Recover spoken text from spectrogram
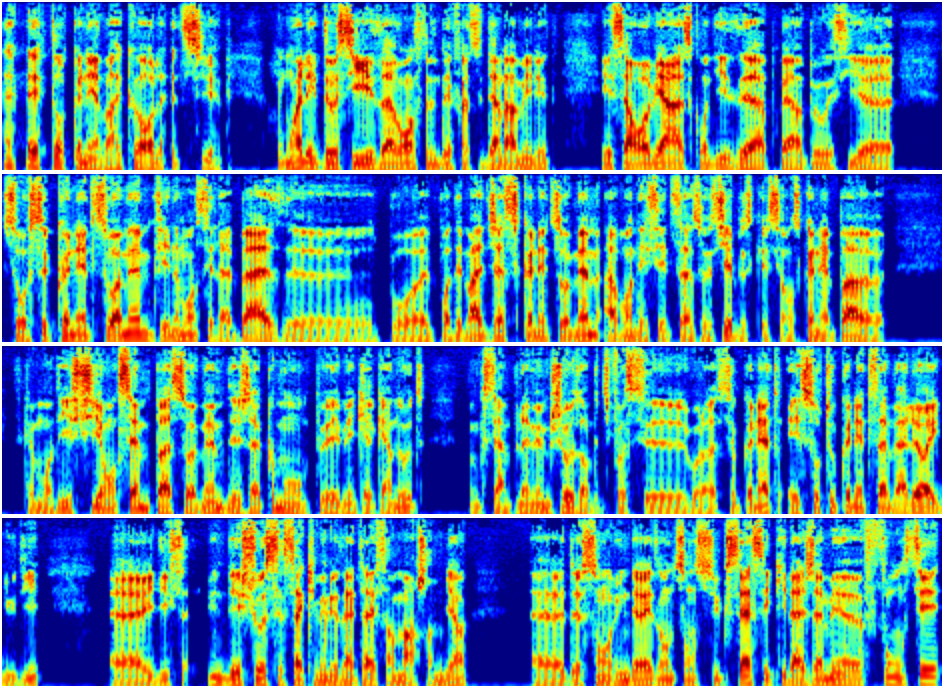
donc on est raccord là-dessus moi les dossiers avancent des fois ces dernières minutes et ça revient à ce qu'on disait après un peu aussi euh, sur se connaître soi-même. Finalement c'est la base euh, pour pour démarrer déjà se connaître soi-même avant d'essayer de s'associer. Parce que si on se connaît pas euh, comme on dit si on s'aime pas soi-même déjà comment on peut aimer quelqu'un d'autre? Donc c'est un peu la même chose. En fait il faut se voilà se connaître et surtout connaître sa valeur il nous dit. Il dit une des choses c'est ça qui nous intéresse en marchant bien euh, de son, une des raisons de son succès, c'est qu'il a jamais euh, foncé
